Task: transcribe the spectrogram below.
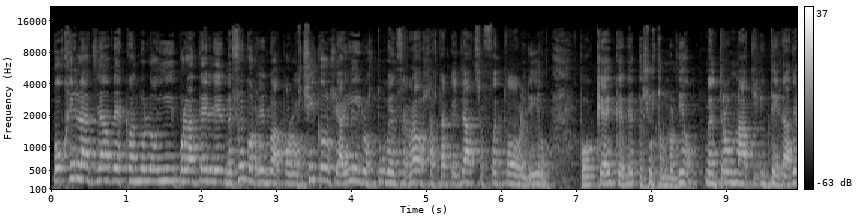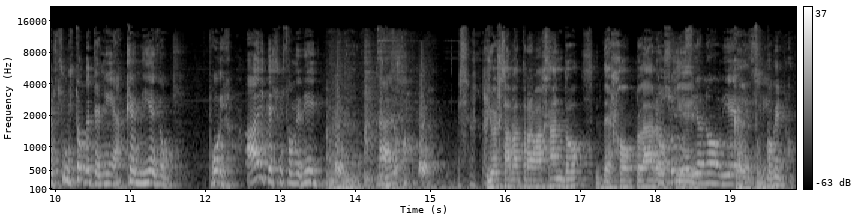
Cogí las llaves cuando lo oí por la tele, me fui corriendo a por los chicos y ahí los tuve encerrados hasta que ya se fue todo el lío. Porque hay que ver qué susto nos dio. Me entró una tintera del susto que tenía. ¡Qué miedo! Pues, ¡ay, qué susto me di! Claro. Yo estaba trabajando, dejó claro quién... bien, sí. un poquito.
